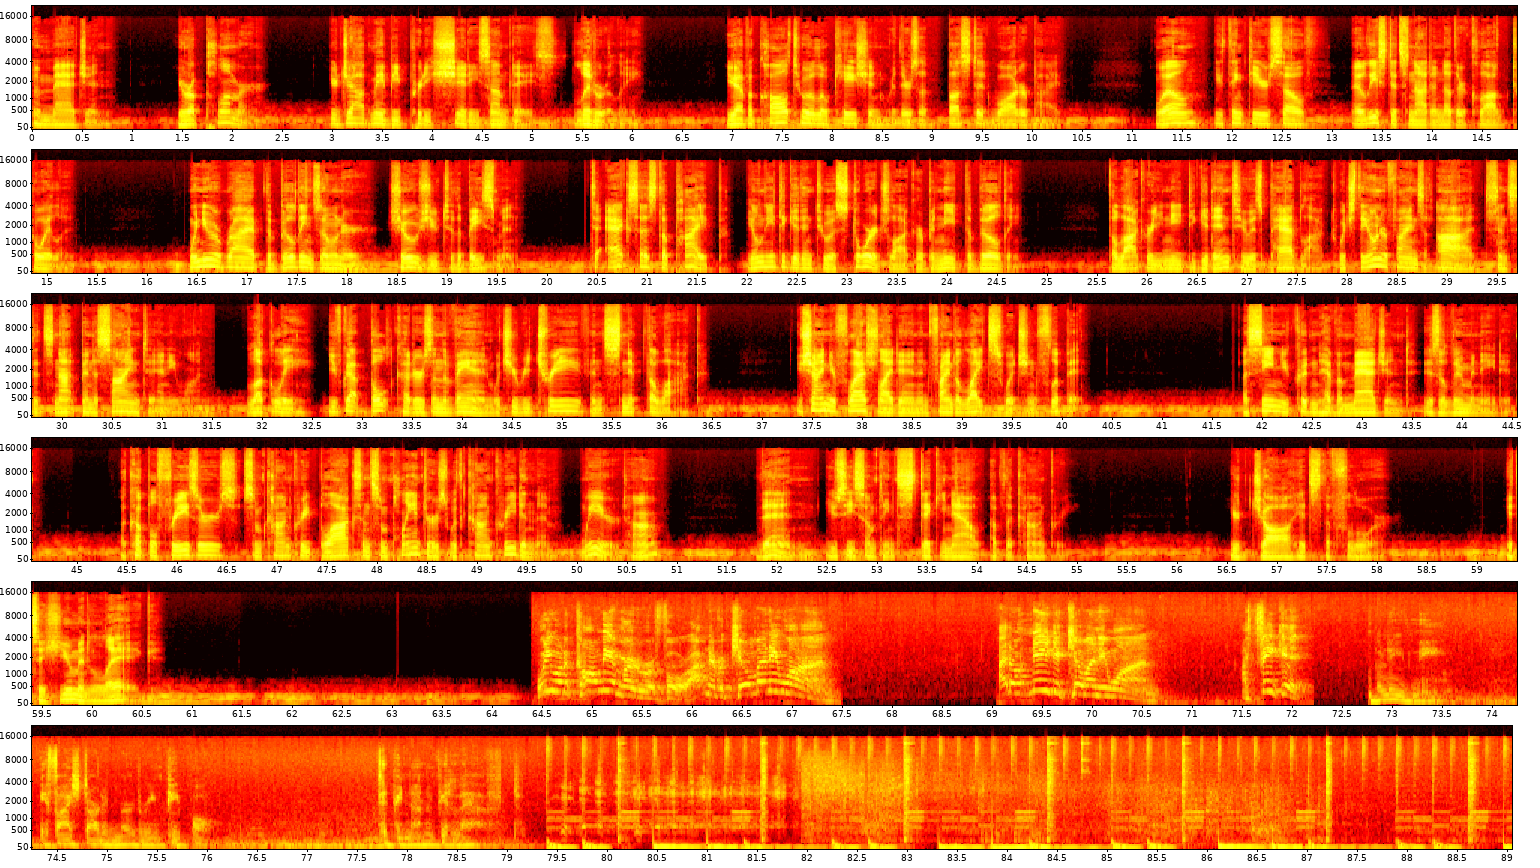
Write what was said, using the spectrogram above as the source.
Imagine you're a plumber. Your job may be pretty shitty some days, literally. You have a call to a location where there's a busted water pipe. Well, you think to yourself, at least it's not another clogged toilet. When you arrive, the building's owner shows you to the basement. To access the pipe, you'll need to get into a storage locker beneath the building. The locker you need to get into is padlocked, which the owner finds odd since it's not been assigned to anyone. Luckily, you've got bolt cutters in the van, which you retrieve and snip the lock. You shine your flashlight in and find a light switch and flip it. A scene you couldn't have imagined is illuminated. A couple freezers, some concrete blocks, and some planters with concrete in them. Weird, huh? Then you see something sticking out of the concrete. Your jaw hits the floor. It's a human leg. What do you want to call me a murderer for? I've never killed anyone. I don't need to kill anyone. I think it. Believe me, if I started murdering people, there'd be none of you left.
